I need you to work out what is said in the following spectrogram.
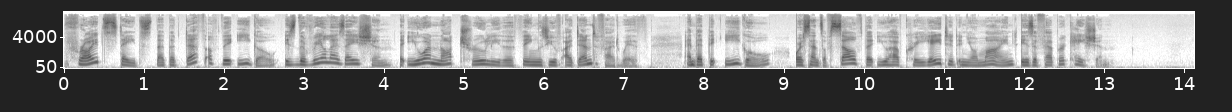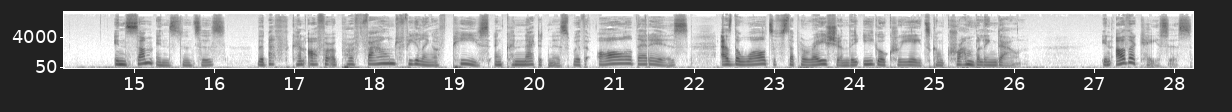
Freud states that the death of the ego is the realization that you are not truly the things you've identified with, and that the ego, or sense of self that you have created in your mind, is a fabrication. In some instances, the death can offer a profound feeling of peace and connectedness with all that is, as the walls of separation the ego creates come crumbling down. In other cases,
